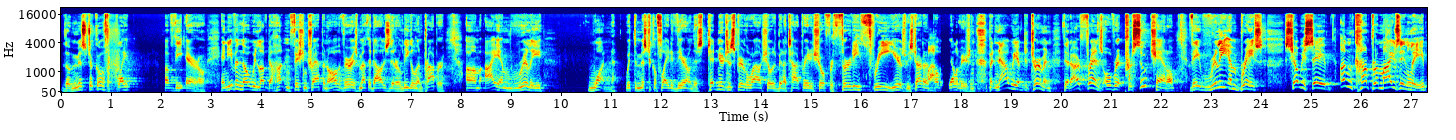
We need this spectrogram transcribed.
the mystical flight of the arrow. And even though we love to hunt and fish and trap and all the various methodologies that are legal and proper, um, I am really one with the mystical flight of the arrow. And this Ted Nugent's Spirit of the Wild show has been a top rated show for 33 years. We started on wow. public television, but now we have determined that our friends over at Pursuit Channel, they really embrace shall we say, uncompromisingly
